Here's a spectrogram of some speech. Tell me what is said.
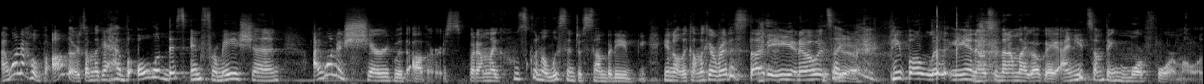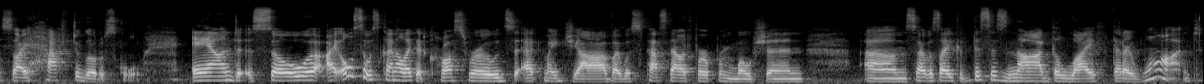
I want to help others. I'm like, I have all of this information. I want to share it with others. But I'm like, who's going to listen to somebody? You know, like I'm like, I read a study. You know, it's like yeah. people, li- you know. So then I'm like, okay, I need something more formal. So I have to go to school. And so I also was kind of like at crossroads at my job. I was passed out for a promotion. Um, so I was like, this is not the life that I want.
